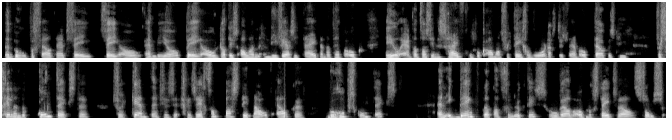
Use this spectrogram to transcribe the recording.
het beroepenveld, het v, VO, MBO, PO, dat is al een, een, diversiteit. En dat hebben we ook heel erg, dat was in de schrijfgroep ook allemaal vertegenwoordigd. Dus we hebben ook telkens die verschillende contexten verkend en geze gezegd van past dit nou op elke beroepscontext? En ik denk dat dat gelukt is, hoewel we ook nog steeds wel soms,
